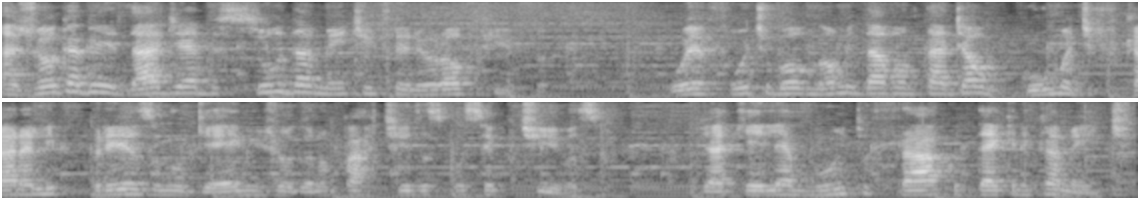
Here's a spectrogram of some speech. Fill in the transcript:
a jogabilidade é absurdamente inferior ao FIFA o eFootball não me dá vontade alguma de ficar ali preso no game jogando partidas consecutivas, já que ele é muito fraco tecnicamente.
